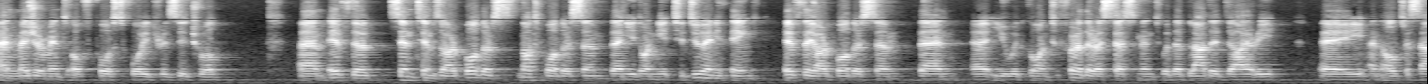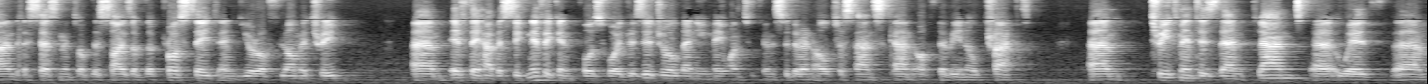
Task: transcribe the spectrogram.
and measurement of post-void residual. Um, if the symptoms are bothers- not bothersome, then you don't need to do anything. If they are bothersome, then uh, you would go on to further assessment with a bladder diary, a, an ultrasound assessment of the size of the prostate, and uroflowmetry. Um, if they have a significant post-void residual, then you may want to consider an ultrasound scan of the renal tract. Um, treatment is then planned uh, with um,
